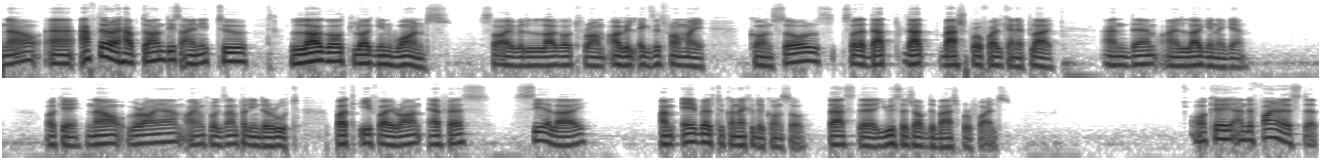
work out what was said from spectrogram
now, uh, after I have done this, I need to log out, log in once. So I will log out from, I will exit from my consoles so that, that that bash profile can apply. And then I log in again. Okay now where I am I'm for example in the root. But if I run fs CLI I'm able to connect to the console. That's the usage of the bash profiles. Okay and the final step.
